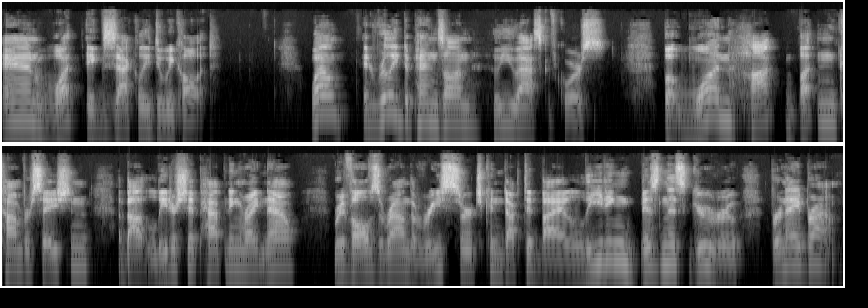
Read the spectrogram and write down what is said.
And what exactly do we call it? Well, it really depends on who you ask, of course. But one hot button conversation about leadership happening right now revolves around the research conducted by leading business guru, Brene Brown,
